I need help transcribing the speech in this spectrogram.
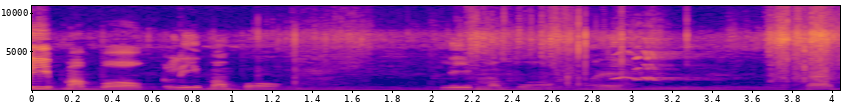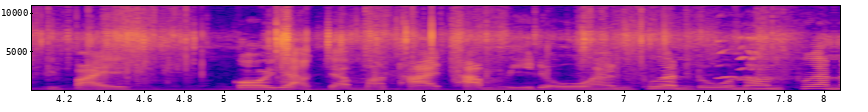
รีบมาบอกรีบมาบอก รีบมาบอกเลยแต่พี่ไปก็อยากจะมาถ่ายทำวิดีโอให้เพื่อนดูนอนเพื่อน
